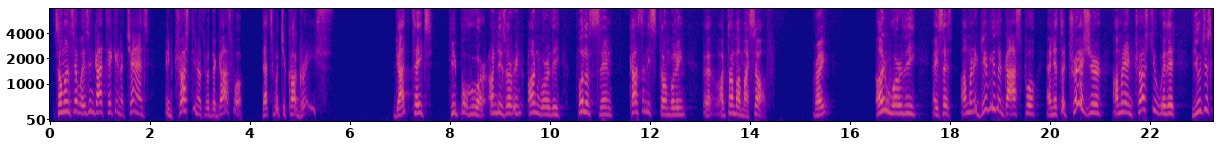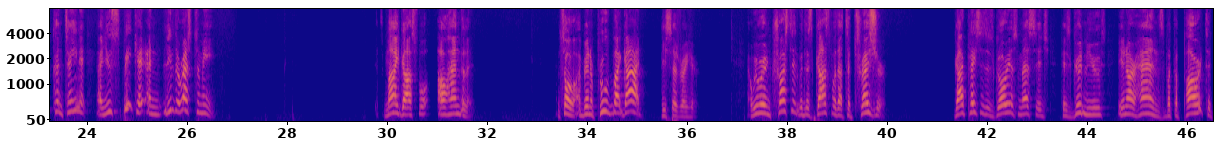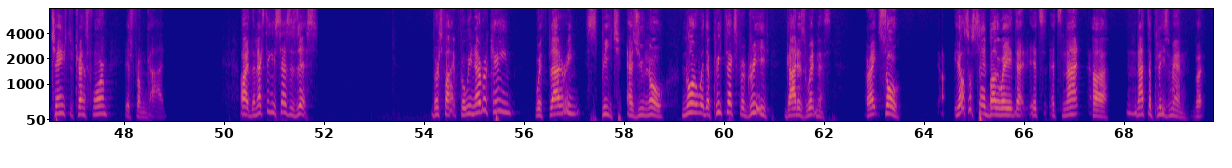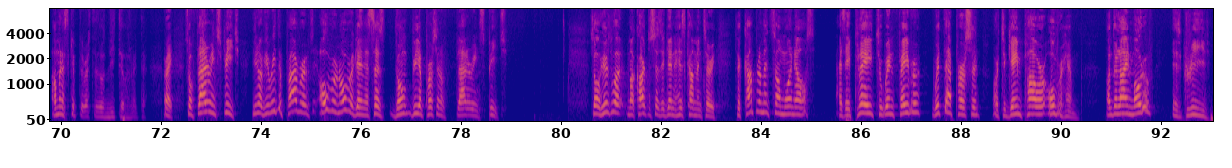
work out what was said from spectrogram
Someone said, Well, isn't God taking a chance in trusting us with the gospel? That's what you call grace. God takes people who are undeserving, unworthy, full of sin, constantly stumbling. Uh, I'm talking about myself, right? Unworthy. He says, I'm going to give you the gospel, and it's a treasure. I'm going to entrust you with it. You just contain it, and you speak it, and leave the rest to me. It's my gospel. I'll handle it. And so I've been approved by God, he says right here. And we were entrusted with this gospel that's a treasure. God places his glorious message, his good news, in our hands, but the power to change, to transform, is from God. All right, the next thing he says is this. Verse 5 For we never came with flattering speech, as you know, nor with a pretext for greed, God is witness. All right, so he also said, by the way, that it's it's not uh, not to please men, but I'm going to skip the rest of those details right there. All right. So flattering speech. You know, if you read the Proverbs over and over again, it says, "Don't be a person of flattering speech." So here's what MacArthur says again in his commentary: to compliment someone else as a play to win favor with that person or to gain power over him. Underlying motive is greed.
